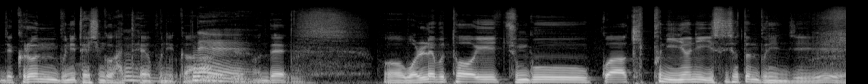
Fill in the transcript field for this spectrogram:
이제 그런 분이 되신 것 같아요 보니까. 네. 그런데 어, 원래부터 이 중국과 깊은 인연이 있으셨던 분인지.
